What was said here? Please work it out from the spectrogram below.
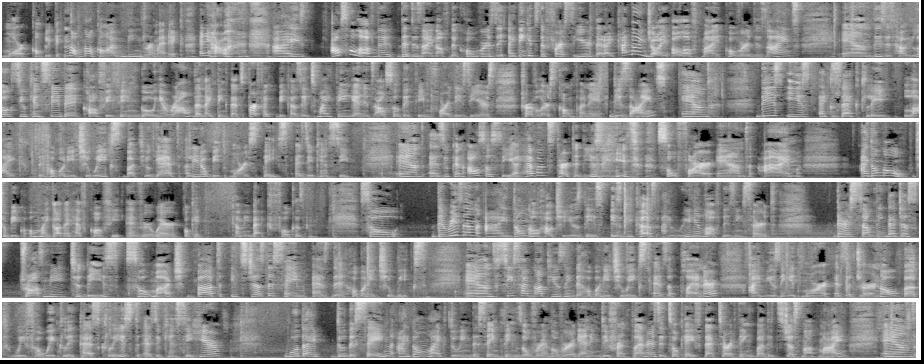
more complicated. No, not I'm being dramatic. Anyhow, I also love the, the design of the covers. I think it's the first year that I kind of enjoy all of my cover designs and this is how it looks you can see the coffee theme going around and I think that's perfect because it's my thing and it's also the theme for this year's Travelers Company designs and this is exactly like the Hobonichi Weeks but you get a little bit more space as you can see and as you can also see I haven't started using it so far and I'm I don't know to be, oh my God, I have coffee everywhere. Okay, coming back, focusing. So the reason I don't know how to use this is because I really love this insert. There's something that just draws me to these so much, but it's just the same as the Hobonichi Weeks. And since I'm not using the Hobonichi Weeks as a planner, I'm using it more as a journal, but with a weekly task list, as you can see here. Would I do the same? I don't like doing the same things over and over again in different planners. It's okay if that's your thing, but it's just not mine. And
